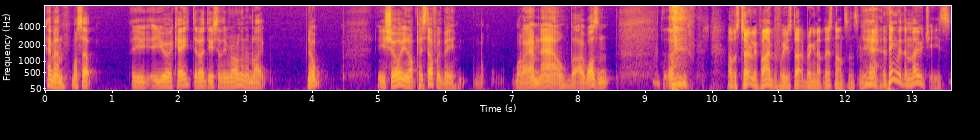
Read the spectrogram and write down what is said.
"Hey, man, what's up? Are you are you okay? Did I do something wrong?" And I'm like, "Nope. Are you sure you're not pissed off with me?" Well, I am now, but I wasn't. I was totally fine before you started bringing up this nonsense. Yeah. The thing with emojis,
